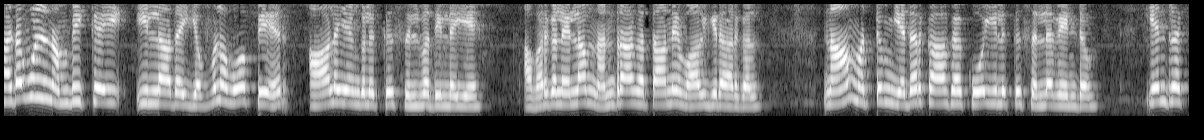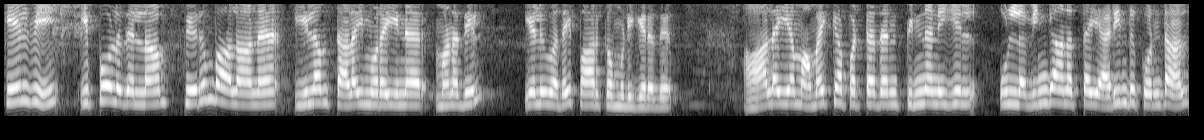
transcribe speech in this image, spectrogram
கடவுள் நம்பிக்கை இல்லாத எவ்வளவோ பேர் ஆலயங்களுக்கு செல்வதில்லையே. அவர்களெல்லாம் நன்றாகத்தானே வாழ்கிறார்கள். நாம் மட்டும் எதற்காக கோயிலுக்கு செல்ல வேண்டும்? என்ற கேள்வி இப்பொழுதெல்லாம் பெரும்பாலான இளம் தலைமுறையினர் மனதில் எழுவதை பார்க்க முடிகிறது. ஆலயம் அமைக்கப்பட்டதன் பின்னணியில் உள்ள விஞ்ஞானத்தை அறிந்து கொண்டால்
